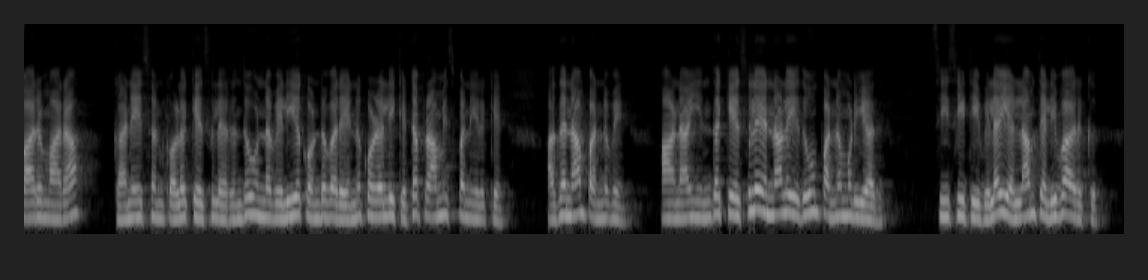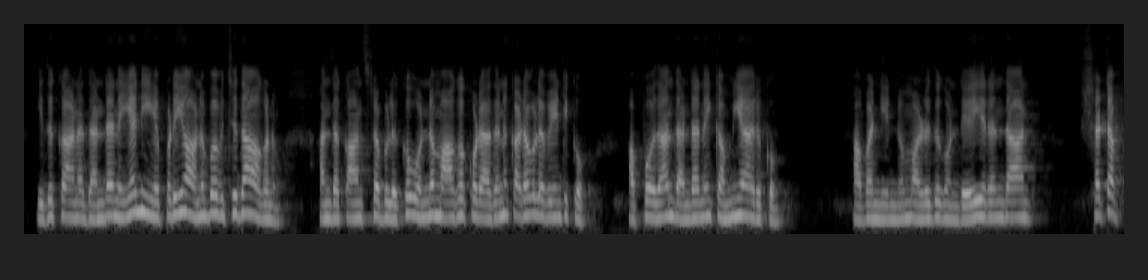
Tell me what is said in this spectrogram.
பாரு மாறா கணேசன் குலகேஸ்லேருந்து உன்னை வெளியே கொண்டு வரேன்னு குழலிக்கிட்ட ப்ராமிஸ் பண்ணியிருக்கேன். அதை நான் பண்ணுவேன். ஆனால் இந்த கேஸில் என்னால் எதுவும் பண்ண முடியாது. சிசிடிவியில் எல்லாம் தெளிவாக இருக்குது இதுக்கான தண்டனையை நீ எப்படியும் அனுபவிச்சு தான் ஆகணும். அந்த கான்ஸ்டபிளுக்கு ஒன்றும் ஆகக்கூடாதுன்னு கடவுளை வேண்டிக்கோ. அப்போதான் தண்டனை கம்மியாக இருக்கும். அவன் இன்னும் அழுது கொண்டே இருந்தான். ஷட்டப்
